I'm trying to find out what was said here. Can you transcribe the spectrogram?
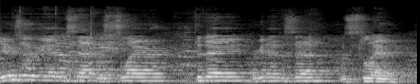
Usually we end the set with Slayer. Today, we're gonna end the set with Slayer.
